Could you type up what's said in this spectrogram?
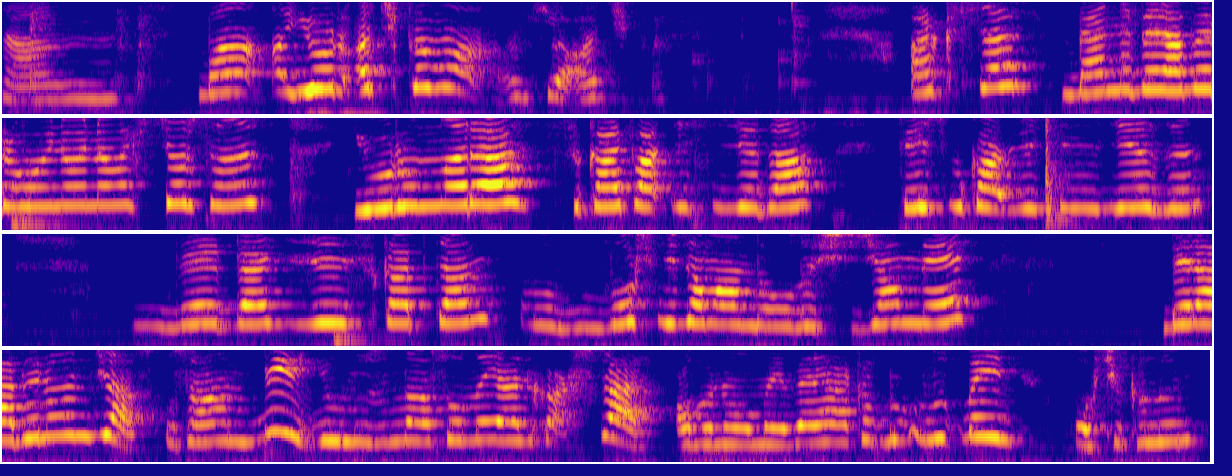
yani bana yor açıklama ya açık Arkadaşlar benle beraber oyun oynamak istiyorsanız yorumlara Skype adresinizi ya da Facebook adresinizi yazın. Ve ben size Skype'tan boş bir zamanda ulaşacağım ve beraber oynayacağız. O zaman bir videomuzun daha sonuna geldik arkadaşlar. Abone olmayı ve like atmayı unutmayın. Hoşçakalın.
